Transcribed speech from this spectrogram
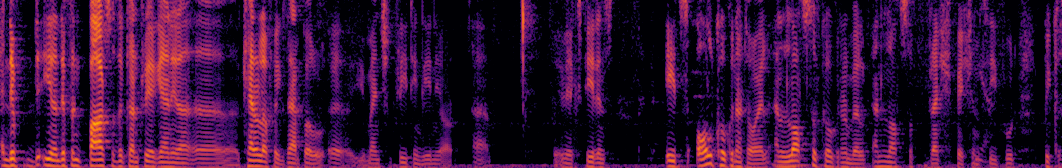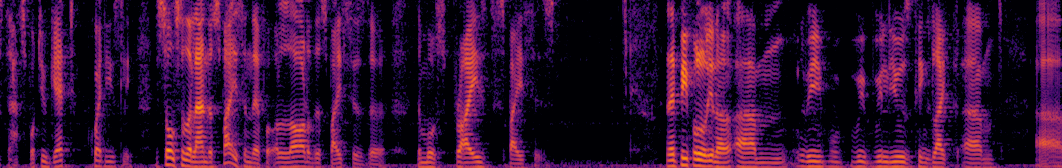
and you know different parts of the country. Again, you know, uh, Kerala, for example, uh, you mentioned fleetingly in your, uh, experience. It's all coconut oil and lots of coconut milk and lots of fresh fish and Yeah. seafood because that's what you get quite easily. It's also the land of spice, and therefore a lot of the spices, the the most prized spices. And then people, you know, um, we we will use things like um, uh,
